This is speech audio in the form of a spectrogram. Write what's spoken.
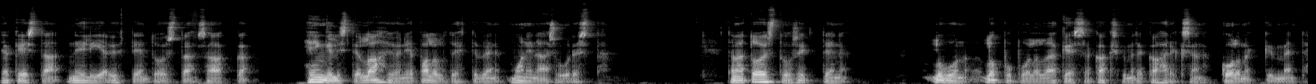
jakeista neljä yhteentoista saakka hengellisten lahjojen ja palvelutehtävien moninaisuudesta. Tämä toistuu sitten luvun loppupuolella jakeessa 28.30.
